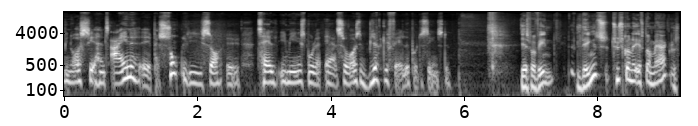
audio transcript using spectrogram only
vi nu også ser, hans egne øh, personlige så, øh, tal i meningsmålet er altså også virkelig faldet på det seneste. Jesper Vind, længe tyskerne efter Merkel?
